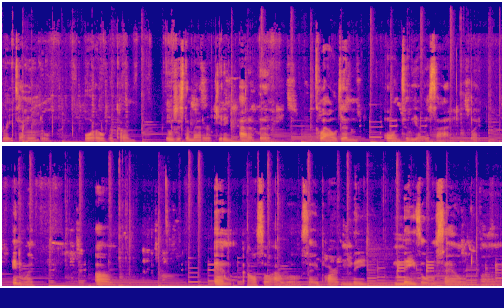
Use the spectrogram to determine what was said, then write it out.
great to handle or overcome. It was just a matter of getting out of the clouds and on to the other side. But anyway, um, and also I will say, pardon the nasal sound. Uh,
